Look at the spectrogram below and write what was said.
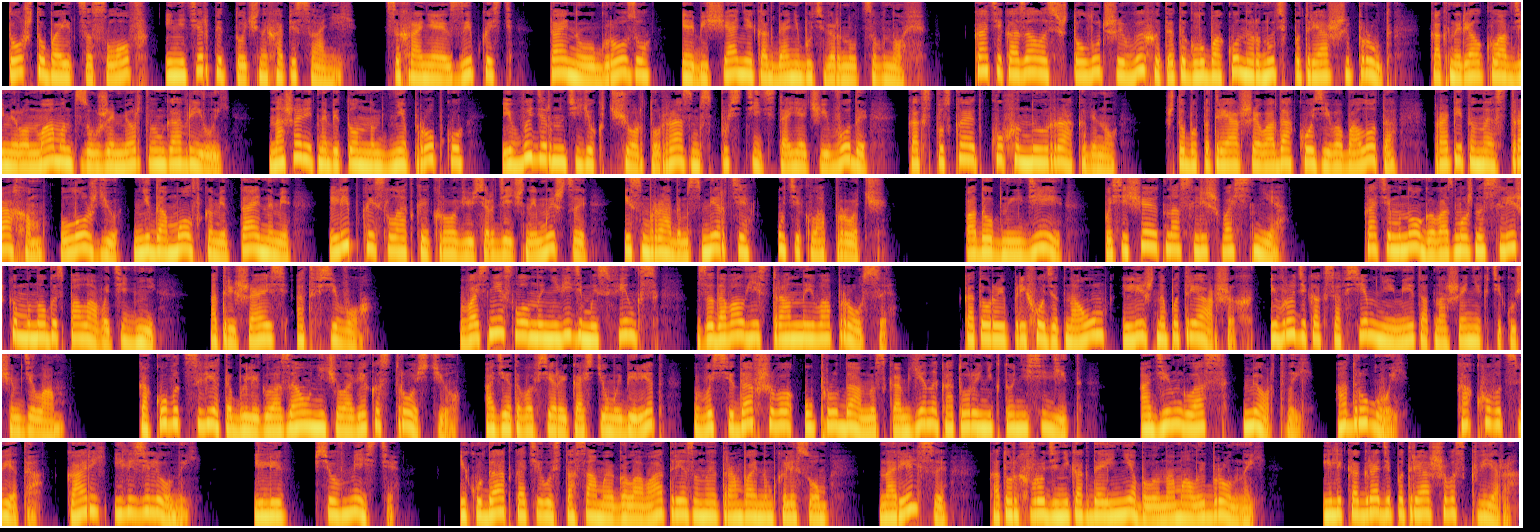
То, что боится слов и не терпит точных описаний, сохраняя зыбкость, тайную угрозу и обещание когда-нибудь вернуться вновь. Кате казалось, что лучший выход — это глубоко нырнуть в патриарший пруд, как нырял Клавдий Мирон Мамонт за уже мертвым Гаврилой, нашарить на бетонном дне пробку и выдернуть ее к черту, разом спустить стоячие воды, как спускают кухонную раковину, чтобы патриаршая вода козьего болота, пропитанная страхом, ложью, недомолвками, тайнами, липкой сладкой кровью сердечной мышцы — и смрадом смерти утекла прочь. Подобные идеи посещают нас лишь во сне. Катя много, возможно, слишком много спала в эти дни, отрешаясь от всего. Во сне, словно невидимый сфинкс, задавал ей странные вопросы, которые приходят на ум лишь на патриарших и вроде как совсем не имеют отношения к текущим делам. Какого цвета были глаза у нечеловека с тростью? Одетого в серый костюм и берет, восседавшего у пруда на скамье, на которой никто не сидит. Один глаз мертвый, а другой. Какого цвета? Карий или зеленый? Или все вместе? И куда откатилась та самая голова, отрезанная трамвайным колесом? На рельсы, которых вроде никогда и не было на Малой Бронной? Или к ограде Патриаршего сквера?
